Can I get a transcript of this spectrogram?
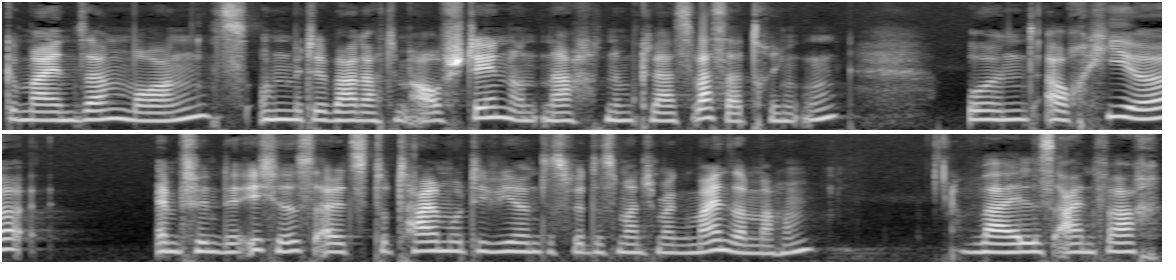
gemeinsam morgens, unmittelbar nach dem Aufstehen und nach einem Glas Wasser trinken. Und auch hier empfinde ich es als total motivierend, dass wir das manchmal gemeinsam machen, weil es einfach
